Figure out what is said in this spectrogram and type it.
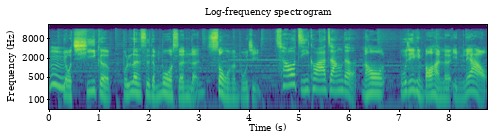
嗯，有七个不认识的陌生人送我们补给。超级夸张的，然后补给品包含了饮料，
